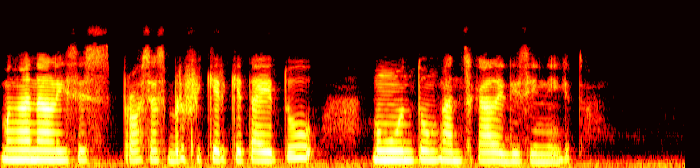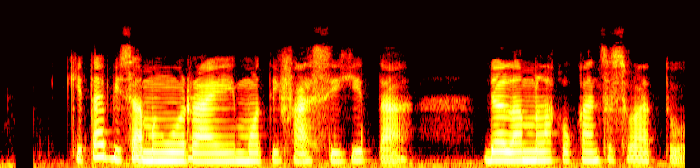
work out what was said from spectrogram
menganalisis proses berpikir kita itu menguntungkan sekali di sini gitu. Kita bisa mengurai motivasi kita dalam melakukan sesuatu.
